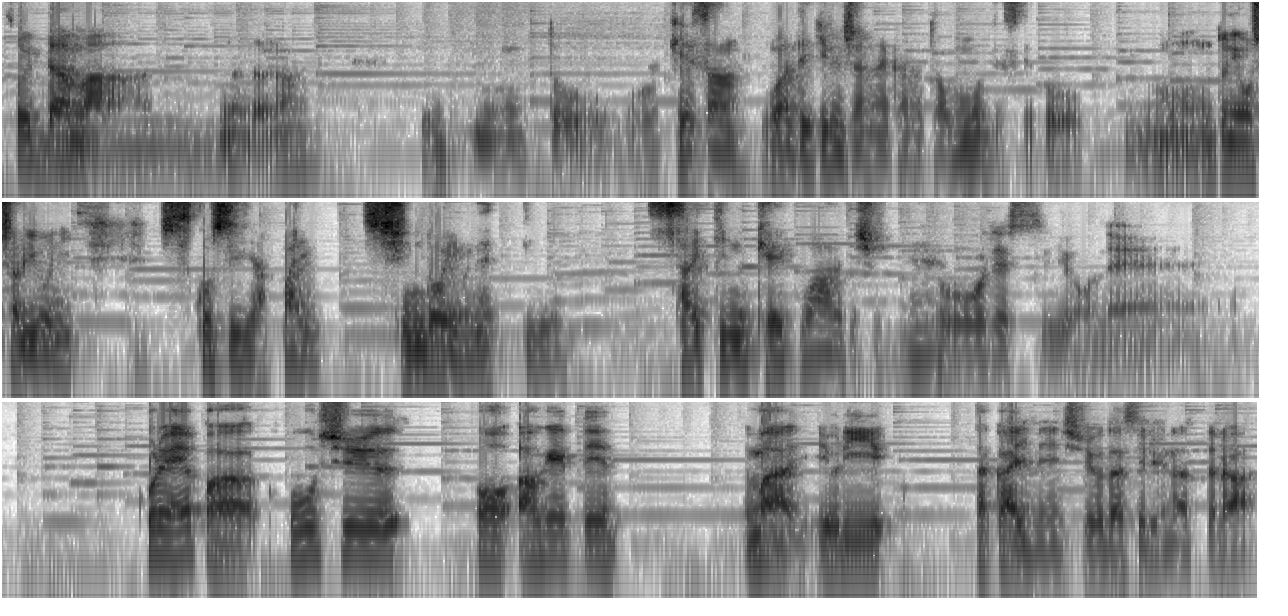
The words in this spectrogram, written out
そういったまあ、なんだろうな。うんと、計算はできるんじゃないかなと思うんですけど、もう本当におっしゃるように、少しやっぱりしんどいよねっていう、最近の傾向はあるでしょうね。そうですよね。これやっぱ報酬を上げて、まあ、より高い年収を出せるようになったら、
